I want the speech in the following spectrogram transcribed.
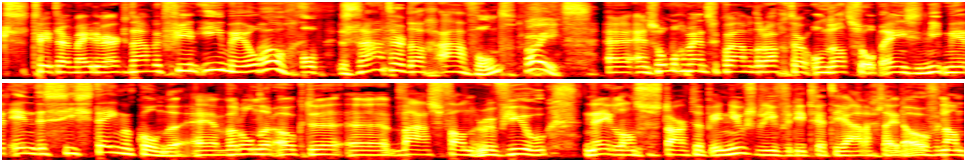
ex-Twitter-medewerkers, namelijk via een e-mail oh. op zaterdagavond. Hoi. Uh, en sommige mensen kwamen erachter omdat ze opeens niet meer in de systemen konden. Uh, waaronder ook de uh, baas van Review, Nederlandse start-up in nieuwsbrieven, die Twitter jaren geleden overnam.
